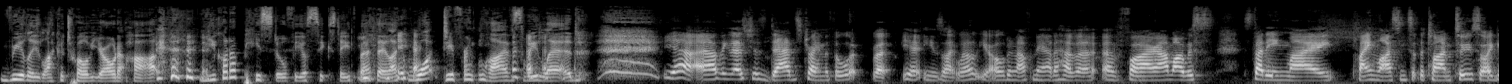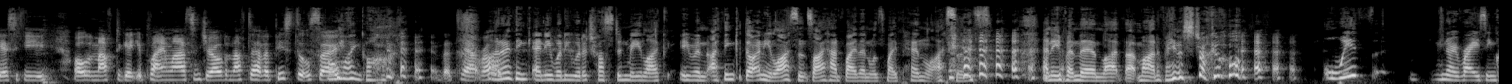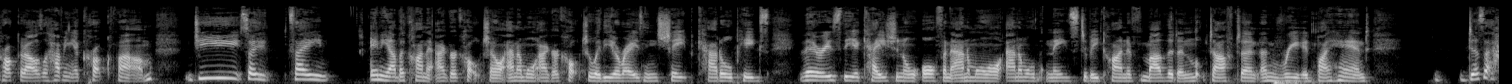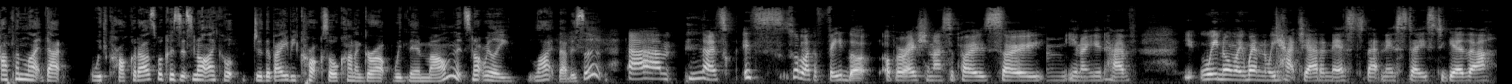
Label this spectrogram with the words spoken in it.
really like a 12 year old at heart. you got a pistol for your 16th birthday. Like yeah. what different lives we led. yeah, I think that's just dad's train of thought. But yeah, he's like, well, you're old enough now to have a, a, firearm. I was studying my plane license at the time too. So I guess if you're old enough to get your plane license, you're old enough to have a pistol. So. Oh my God. that's how it rolls. I don't think anybody would have trusted me. Like even, I think the only license I had by then was my pen license. and even then, like that might have been a struggle. With you know, raising crocodiles or having a croc farm, do you, so say any other kind of agriculture or animal agriculture, whether you're raising sheep, cattle, pigs, there is the occasional orphan animal or animal that needs to be kind of mothered and looked after and, and reared by hand. Does it happen like that with crocodiles? Because it's not like, do the baby crocs all kind of grow up with their mum? It's not really like that, is it? Um, no, it's, it's sort of like a feedlot operation, I suppose. So, you know, you'd have, we normally, when we hatch out a nest, that nest stays together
